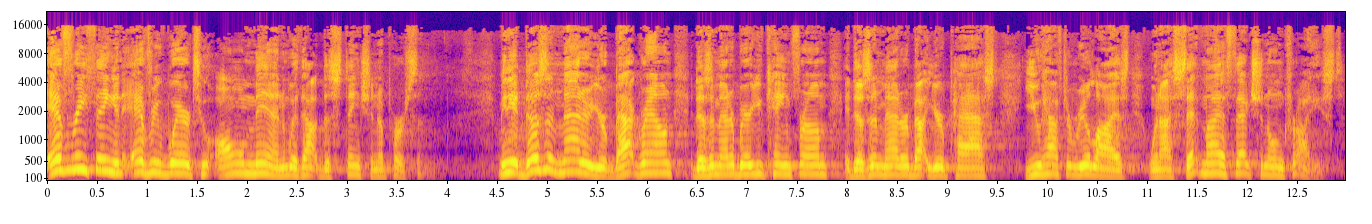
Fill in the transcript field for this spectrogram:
everything and everywhere to all men without distinction of person. Meaning it doesn't matter your background, it doesn't matter where you came from, it doesn't matter about your past. You have to realize when I set my affection on Christ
